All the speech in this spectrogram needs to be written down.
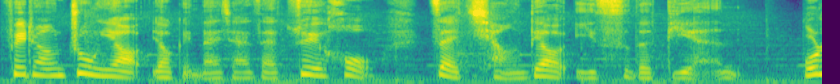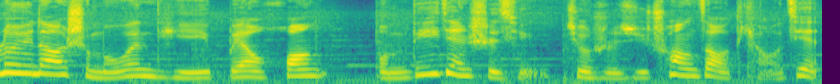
非常重要，要给大家在最后再强调一次的点。不论遇到什么问题，不要慌，我们第一件事情就是去创造条件，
